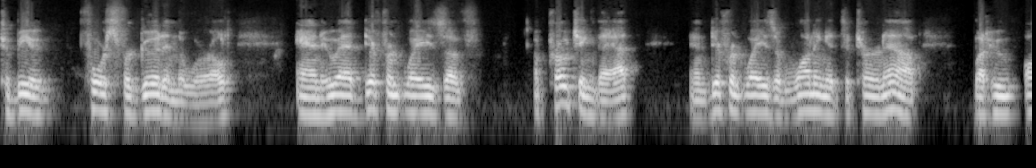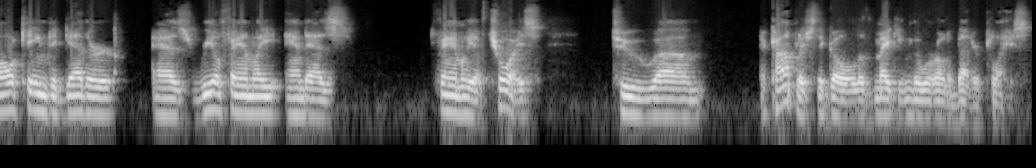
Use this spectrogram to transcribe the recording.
to be a force for good in the world, and who had different ways of approaching that and different ways of wanting it to turn out, but who all came together as real family and as family of choice to um, accomplish the goal of making the world a better place.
